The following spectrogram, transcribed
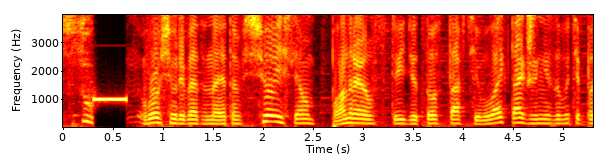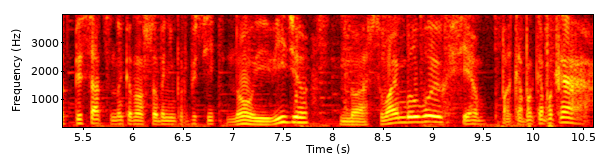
Сука. В общем, ребята, на этом все. Если вам понравилось это видео, то ставьте ему лайк. Также не забудьте подписаться на канал, чтобы не пропустить новые видео. Ну а с вами был Вуих. Всем пока-пока-пока.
